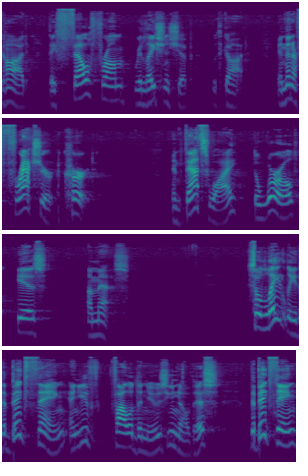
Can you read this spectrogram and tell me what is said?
God, they fell from relationship with God. And then a fracture occurred. And that's why the world is a mess. So lately, the big thing, and you've followed the news, you know this, the big thing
